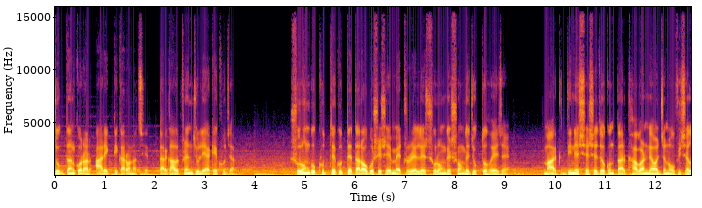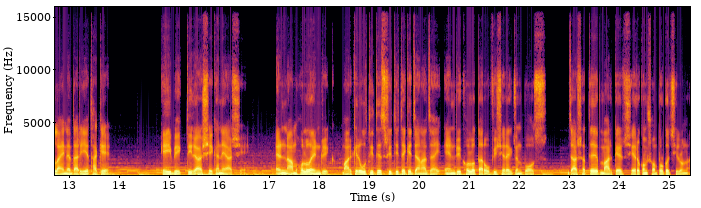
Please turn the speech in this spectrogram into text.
যোগদান করার আরেকটি কারণ আছে, তার গার্লফ্রেন্ড জুলিয়াকে খোঁজা। সুরঙ্গ খুঁজতে খুঁজতে তারা অবশেষে মেট্রো রেলের সুড়ঙ্গের সঙ্গে যুক্ত হয়ে যায়। মার্ক দিনের শেষে যখন তার খাবার নেওয়ার জন্য অফিসের লাইনে দাঁড়িয়ে থাকে, এই ব্যক্তিরা সেখানে আসে। এর নাম হলো এন্ড্রিক। মার্কের অতীতের স্মৃতি থেকে জানা যায়, এন্ড্রিক হলো তার অফিসের একজন বস, যার সাথে মার্কের সেরকম সম্পর্ক ছিল না।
